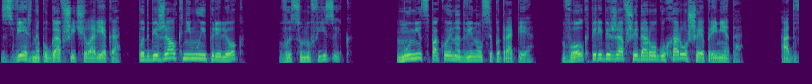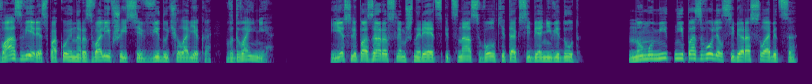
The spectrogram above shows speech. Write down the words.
Зверь, напугавший человека, подбежал к нему и прилег, высунув язык. Мумит спокойно двинулся по тропе. Волк, перебежавший дорогу, хорошая примета. А два зверя, спокойно развалившиеся в виду человека, вдвойне. Если по зарослям шныряет спецназ, волки так себя не ведут. Но Мумит не позволил себе расслабиться.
